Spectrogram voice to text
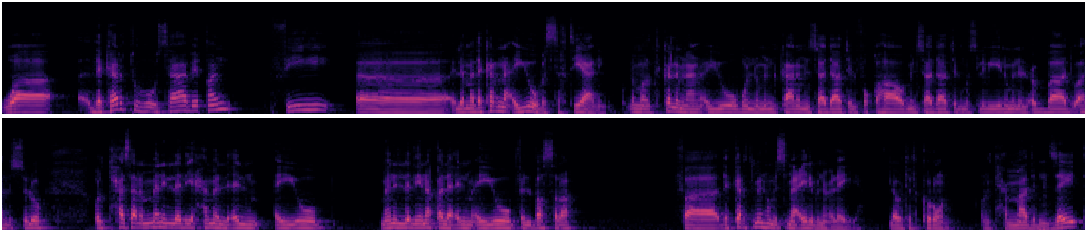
وذكرته سابقا في آه لما ذكرنا أيوب السختياني. لما تكلمنا عن أيوب وإنه من كان من سادات الفقهاء ومن سادات المسلمين ومن العباد وأهل السلوك قلت حسنا من الذي حمل علم أيوب؟ من الذي نقل علم أيوب في البصرة؟ فذكرت منهم إسماعيل بن علية لو تذكرون. قلت حماد بن زيد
